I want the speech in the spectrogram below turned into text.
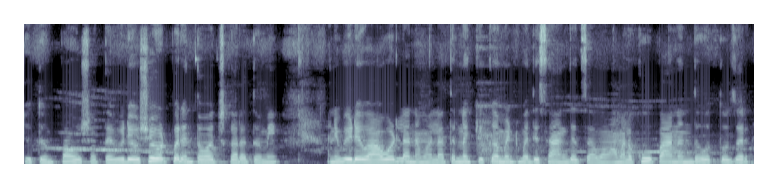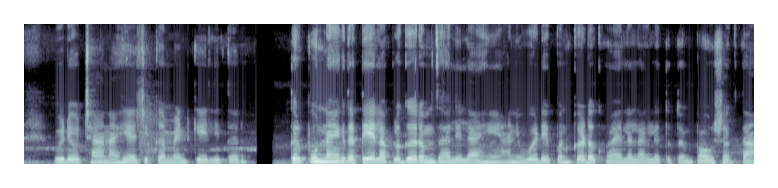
तर तुम्ही पाहू शकता व्हिडिओ शेवटपर्यंत वॉच करा तुम्ही. आणि व्हिडिओ आवडला ना मला तर नक्की कमेंटमध्ये सांगत जावा. आम्हाला खूप आनंद होतो जर व्हिडिओ छान आहे अशी कमेंट केली तर. तर पुन्हा एकदा तेल आपलं गरम झालेलं आहे आणि वडे पण कडक व्हायला लागले तर तुम्ही पाहू शकता.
